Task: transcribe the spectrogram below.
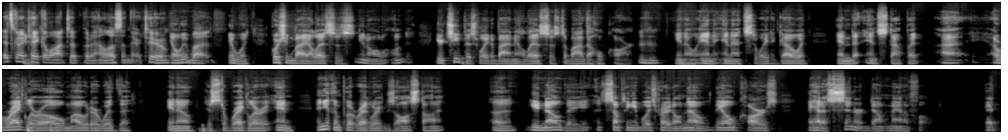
It's going you to know. take a lot to put an LS in there too. Oh, it but would. It would. Of course, you can buy LSs. You know, on, your cheapest way to buy an LS is to buy the whole car. Mhm. You know, and and that's the way to go and and and stuff. But uh, a regular old motor with the, you know, just a regular and and you can put regular exhaust on it. Uh, you know, the it's something you boys probably don't know. The old cars they had a center dump manifold. It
